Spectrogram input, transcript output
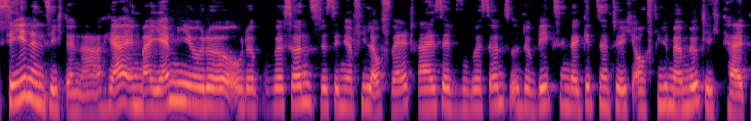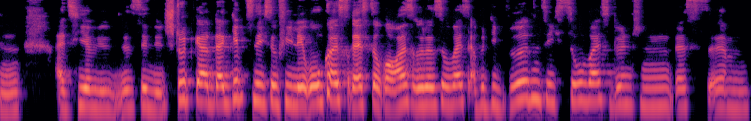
sehnen sich danach, ja, in Miami oder, oder wo wir sonst, wir sind ja viel auf Weltreise, wo wir sonst unterwegs sind, da gibt's natürlich auch viel mehr Möglichkeiten als hier, wir sind in Stuttgart, da gibt's nicht so viele Rohkostrestaurants oder sowas, aber die würden sich sowas wünschen, dass, ähm,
